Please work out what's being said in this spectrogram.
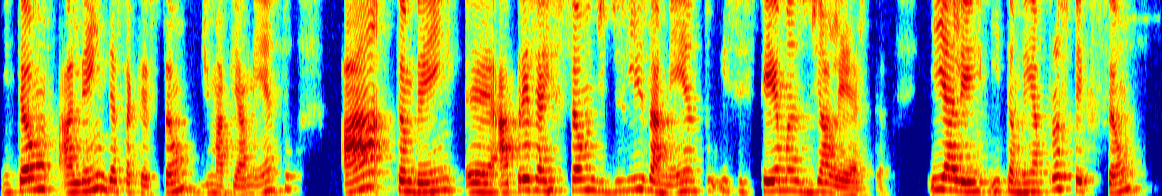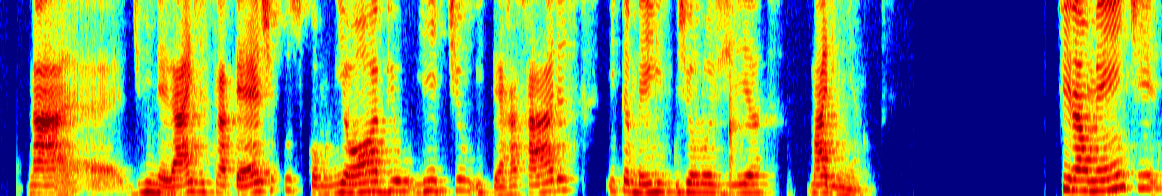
Então, além dessa questão de mapeamento, há também é, a prevenção de deslizamento e sistemas de alerta, e, além, e também a prospecção na, de minerais estratégicos como nióbio, lítio e terras raras, e também geologia marinha. Finalmente,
